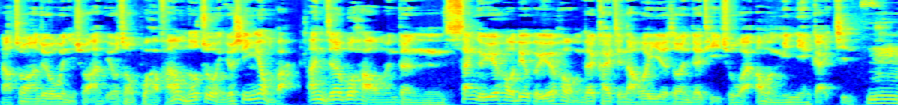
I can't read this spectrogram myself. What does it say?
然后中央就会问你说啊，有什么不好？反正我们都做，你就先用吧。啊，你真的不好，我们等三个月后、六个月后，我们再开检讨会议的时候，你再提出来，啊，我们明年改进。嗯，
